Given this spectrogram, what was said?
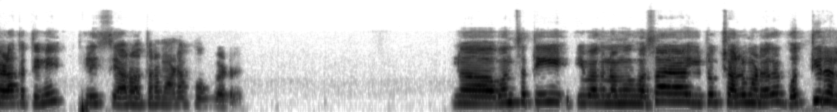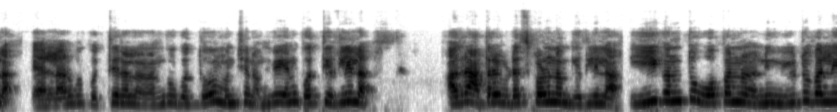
ಹೇಳಕತ್ತೀನಿ. ಪ್ಲೀಸ್ ಯಾರು ಆತರ ಮಾಡಕ್ ಹೋಗ್ಬೇಡ್ರಿ. ಒಂದ್ಸತಿ ಇವಾಗ ನಮಗ್ ಹೊಸ ಯೂಟ್ಯೂಬ್ ಚಾಲು ಮಾಡಿದಾಗ ಗೊತ್ತಿರಲ್ಲ. ಎಲ್ಲಾರ್ಗು ಗೊತ್ತಿರಲ್ಲ, ನನ್ಗೂ ಗೊತ್ತು. ಮುಂಚೆ ನಮ್ಗೂ ಏನು ಗೊತ್ತಿರ್ಲಿಲ್ಲ. ಆದ್ರೆ ಆತರ ವಿಡಿಯೋಸ್ಗಳು ನಮ್ಗೆ ಇರ್ಲಿಲ್ಲ. ಈಗಂತೂ ಓಪನ್ ನೀವು ಯೂಟ್ಯೂಬ್ ಅಲ್ಲಿ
